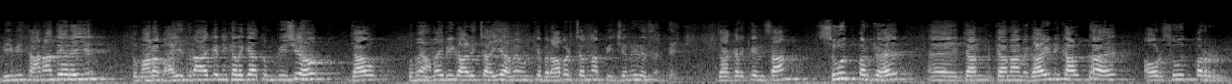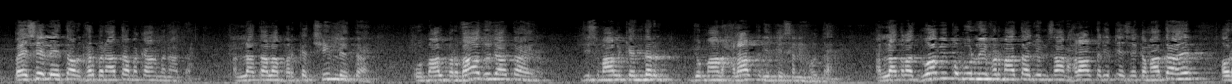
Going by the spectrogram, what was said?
بیوی تانا دے رہی ہے، تمہارا بھائی اتنا آگے نکل گیا، تم پیچھے ہو، جاؤ، تمہیں ہمیں بھی گاڑی چاہیے، ہمیں ان کے برابر چلنا پیچھے نہیں رہ سکتے۔ جا کر کے انسان سود پر جو ہے کیا نام ہے، گاڑی نکالتا ہے اور سود پر پیسے لیتا اور گھر بناتا، مکان بناتا۔ ہے اللہ تعالیٰ برکت چھین لیتا ہے، وہ مال برباد ہو جاتا ہے۔ جس مال کے اندر جو مال حلال طریقے سے نہیں ہوتا ہے۔ اللہ تعالیٰ دعا بھی قبول نہیں فرماتا، جو انسان حلال طریقے سے کماتا ہے اور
